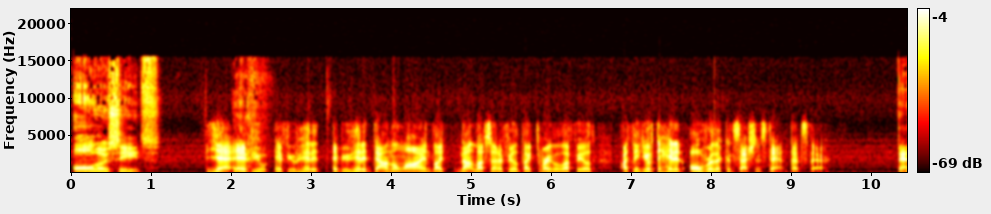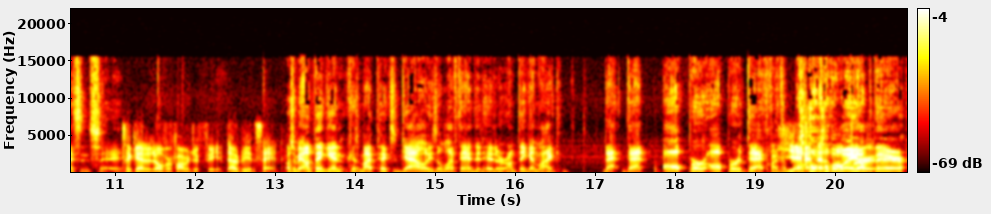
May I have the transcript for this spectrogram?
all those seats. yeah, yeah. if you if you hit it if you hit it down the line like not left center field like the regular left field i think you have to hit it over the concession stand that's there That's insane. to get it over 500 feet that would be insane Also, I mean, I'm thinking because my pick's Gallo, he's a left-handed hitter. I'm thinking like that that upper upper deck, like Yeah, all the way up there,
